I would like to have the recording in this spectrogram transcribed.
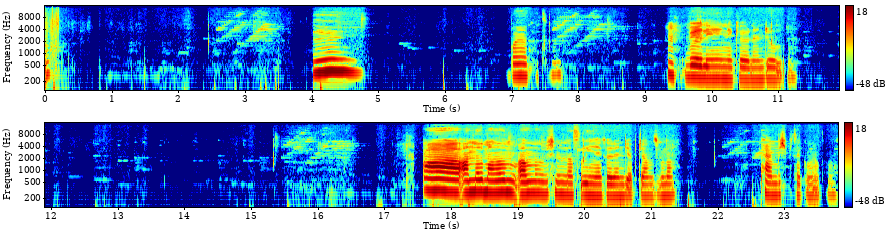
Baya kötü. Böyle yeni öğrenci oluyor. Aa anladım anladım anladım şimdi nasıl iğne öğrenci yapacağımız buna. Pembiş bir takım yapalım.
